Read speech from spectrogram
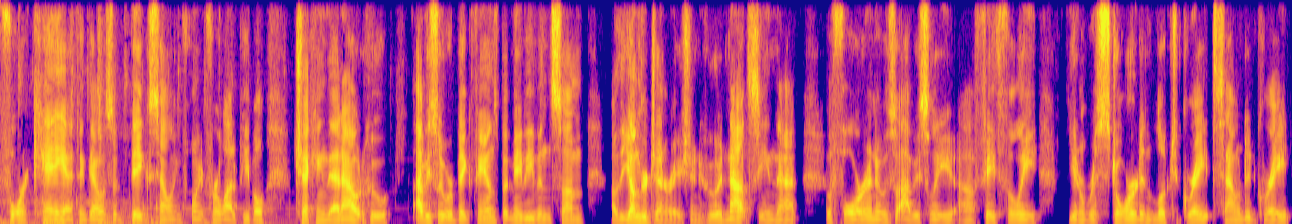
4K. I think that was a big selling point for a lot of people checking that out who obviously were big fans, but maybe even some of the younger generation who had not seen that before. And it was obviously uh, faithfully, you know, restored and looked great, sounded great.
